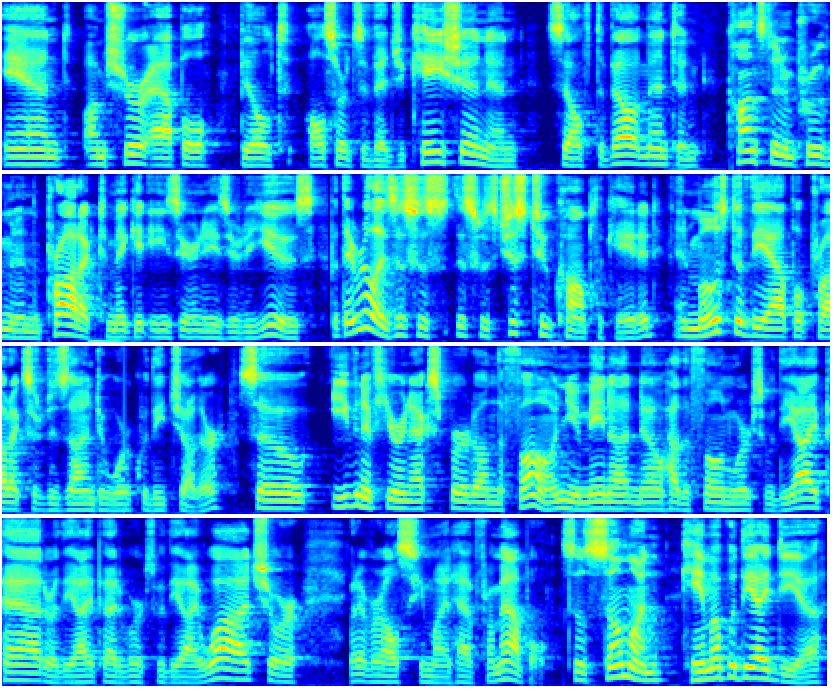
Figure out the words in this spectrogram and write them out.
And I'm sure Apple built all sorts of education and self development and constant improvement in the product to make it easier and easier to use. But they realized this was this was just too complicated, and most of the Apple products are designed to work with each other. So even if you're an expert on the phone, you may not know how the phone works with the iPad or the iPad works with the iWatch or whatever else you might have from Apple. So someone came up with the idea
